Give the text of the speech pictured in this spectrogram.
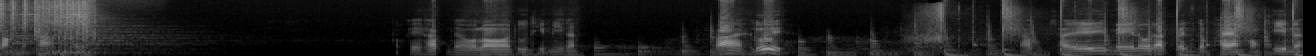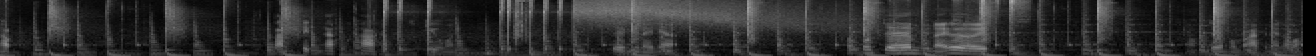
ฝั่งตรงข้าม เลยโอเคครับ เดี๋ยวรอดูทีมนี้กัน ไป ลุย ครับ ใช้เมโลดัตเป็นกำแพงของทีมเลยครับตันติดแทบทุกท่าครับ สกิลมัน เจมอยู่ไหนเนี่ยขอบคุณเจมอยู่ไหนเอ่ยอ๋อเจมผมหายไปไหนแล้ววะ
